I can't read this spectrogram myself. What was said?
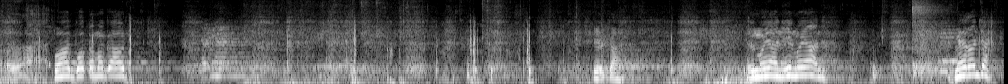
Alright. Wag, wag ka mag-out. Heal ka. Heal mo yan, heal mo yan. Meron dyan.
